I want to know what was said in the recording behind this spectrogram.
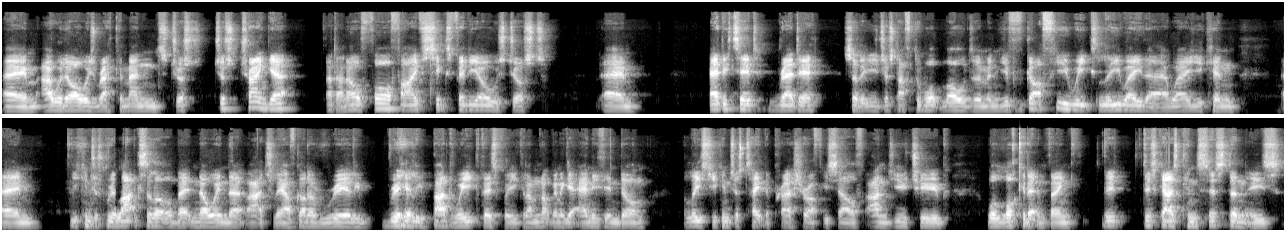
Um, I would always recommend just just try and get I don't know four, five, six videos just um, edited, ready, so that you just have to upload them, and you've got a few weeks leeway there where you can um, you can just relax a little bit, knowing that actually I've got a really really bad week this week and I'm not going to get anything done. At least you can just take the pressure off yourself, and YouTube will look at it and think this guy's consistent. He's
